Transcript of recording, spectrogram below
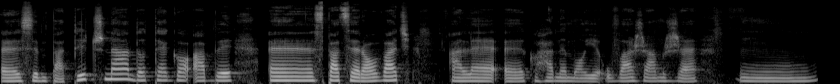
e, sympatyczna do tego, aby e, spacerować, ale e, kochane moje, uważam, że mm,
